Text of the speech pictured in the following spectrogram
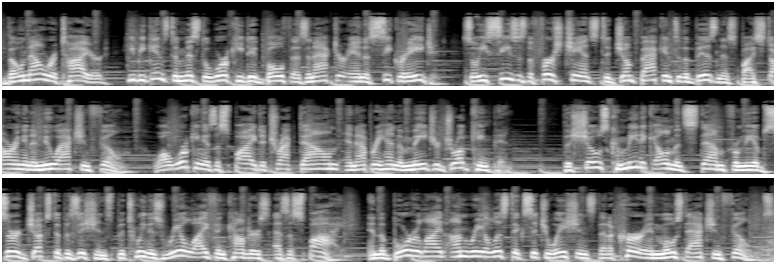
Though now retired, he begins to miss the work he did both as an actor and a secret agent, so he seizes the first chance to jump back into the business by starring in a new action film, while working as a spy to track down and apprehend a major drug kingpin. The show's comedic elements stem from the absurd juxtapositions between his real-life encounters as a spy and the borderline unrealistic situations that occur in most action films.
